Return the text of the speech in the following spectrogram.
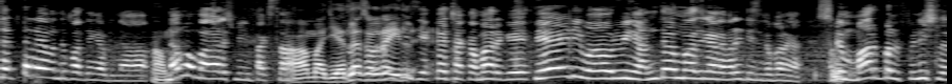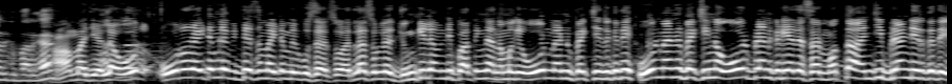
செட்டரே வந்து பாத்தீங்க அப்படின்னா நம்ம மகாலட்சுமி இம்பாக்ட்ஸ் தான். ஆமா ஜி அதெல்லாம் சொல்றேன் இது எக்கச்சக்கமா இருக்கு. தேடி வருவீங்க அந்த மாதிரியான வெரைட்டிஸ் இங்க பாருங்க. அப்படியே மார்பிள் ஃபினிஷ்ல இருக்கு பாருங்க. ஆமா ஜி எல்லாம் ஒரு ஒரு ஐட்டம்ல வித்தியாசம் ஐட்டம் இருக்கும் சார் ஸோ அதெல்லாம் சொல்ல ஜுங்கில வந்து பாத்தீங்கன்னா நமக்கு ஓன் மேனுஃபேக்சரிங் இருக்குது. ஓன் மேனுஃபேக்சரிங்னா ஒரு பிராண்ட் கிடையாது சார் மொத்தம் அஞ்சு பிராண்ட் இருக்குது.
